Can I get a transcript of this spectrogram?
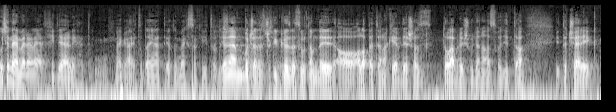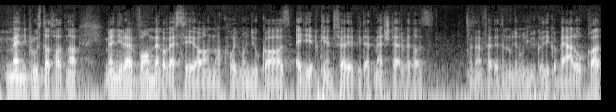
Úgyhogy nem, erre lehet figyelni, hát megállítod a játékot, hogy megszakítod. Ja, nem, bocsánat, csak így közbeszúrtam, de a, alapvetően a kérdés az továbbra is ugyanaz, hogy itt a, itt a cserék mennyi pluszt adhatnak, mennyire van meg a veszélye annak, hogy mondjuk az egyébként felépített meccsterved az, az nem feltétlenül ugyanúgy működik a beállókkal.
